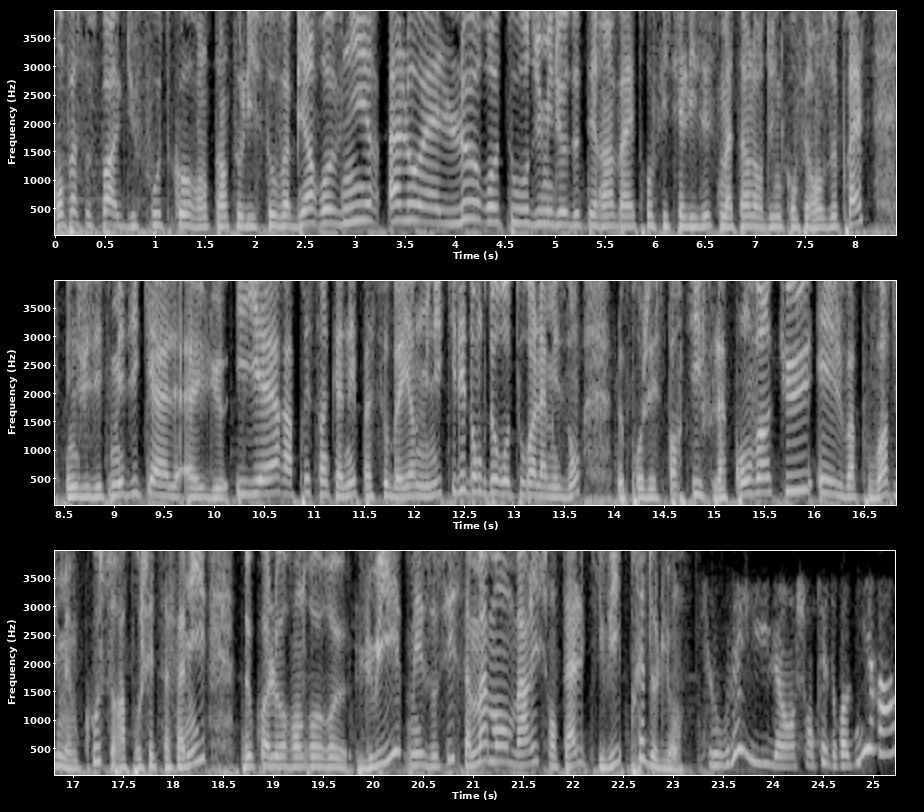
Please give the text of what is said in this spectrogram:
On passe au sport avec du foot. Corentin Tolisso va bien revenir à l'OL. Le retour du milieu de terrain va être officialisé ce matin lors d'une conférence de presse. Une visite médicale a eu lieu hier. Après cinq années passées au Bayern de Munich, il est donc de retour à la maison. Le projet sportif l'a convaincu et il va pouvoir du même coup se rapprocher de sa famille. De quoi le rendre heureux, lui, mais aussi sa maman, Marie Chantal, qui vit près de Lyon. Si vous voulez, il est enchanté de revenir. Hein.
